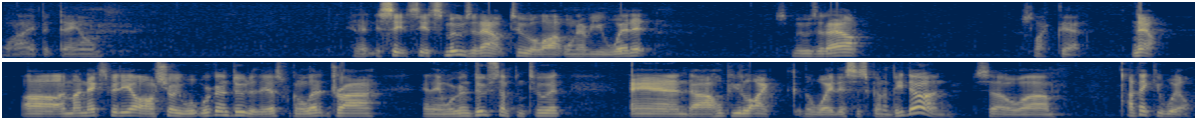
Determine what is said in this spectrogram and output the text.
Wipe it down. And it, see, see, it smooths it out too a lot whenever you wet it. Smooths it out, just like that. Now, uh, in my next video, I'll show you what we're going to do to this. We're going to let it dry, and then we're going to do something to it. And I hope you like the way this is going to be done. So, um, I think you will.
